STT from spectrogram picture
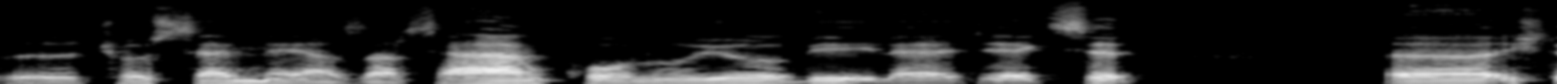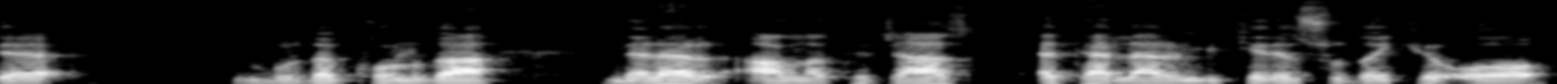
e, çözsen ne yazar? Sen konuyu bileceksin. Ee, işte burada konuda neler anlatacağız? Eterlerin bir kere sudaki o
